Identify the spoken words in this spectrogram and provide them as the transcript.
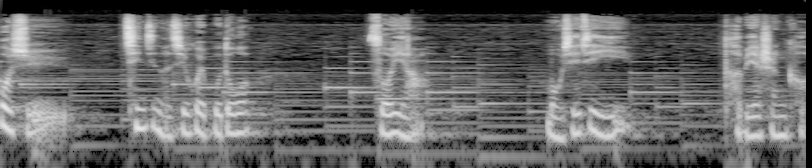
或许亲近的机会不多，所以啊。某些记忆特别深刻。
